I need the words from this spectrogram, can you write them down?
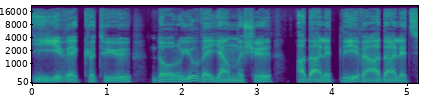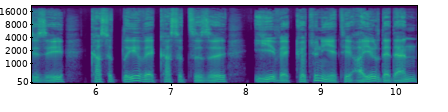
iyiyi ve kötüyü, doğruyu ve yanlışı, adaletliyi ve adaletsizi, kasıtlıyı ve kasıtsızı, iyi ve kötü niyeti ayırt eden,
